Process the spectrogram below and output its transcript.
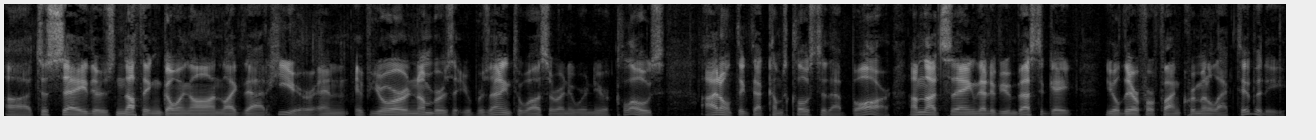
uh, to say there's nothing going on like that here. And if your numbers that you're presenting to us are anywhere near close, I don't think that comes close to that bar. I'm not saying that if you investigate, you'll therefore find criminal activity,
